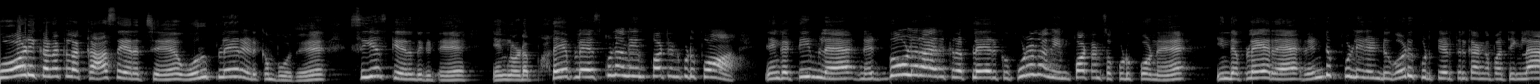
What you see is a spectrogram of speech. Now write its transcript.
கோடி கணக்கில் காசை இறைச்சி ஒரு பிளேயர் எடுக்கும்போது சிஎஸ்கே இருந்துக்கிட்டு எங்களோட பழைய பிளேயர்ஸ்க்கும் நாங்கள் இம்பார்ட்டன்ட் கொடுப்போம். எங்கள் டீமில் நெட் பவுலராக இருக்கிற பிளேயருக்கு கூட நாங்கள் இம்பார்ட்டன்ஸை கொடுப்போன்னு இந்த பிளேயரை ரெண்டு புள்ளி ரெண்டு கோடி கொடுத்து எடுத்திருக்காங்க பார்த்தீங்களா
